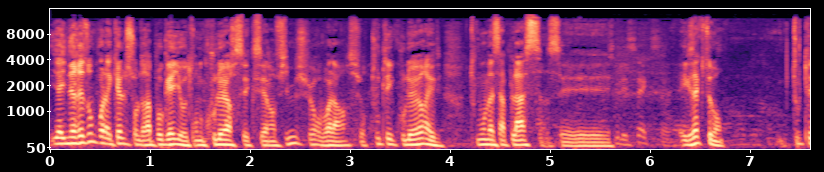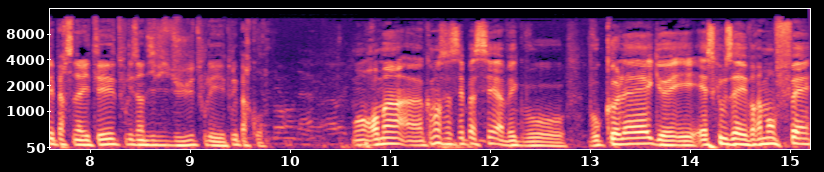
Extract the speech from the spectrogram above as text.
Il y a une raison pour laquelle sur le drapeau gay il y a autant de couleurs, c'est que c'est un film sur voilà sur toutes les couleurs et tout le monde a sa place. C'est exactement toutes les personnalités, tous les individus, tous les tous les parcours. Bon, Romain, euh, comment ça s'est passé avec vos, vos collègues et est-ce que vous avez vraiment fait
